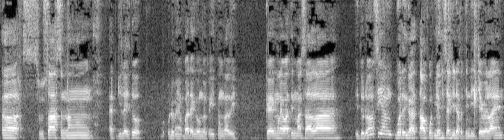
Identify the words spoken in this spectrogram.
eh, susah seneng at gila itu udah banyak banget ya gue nggak kehitung kali. Kayak ngelewatin masalah itu doang sih yang gue nggak takut nggak bisa didapetin di cewek lain.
